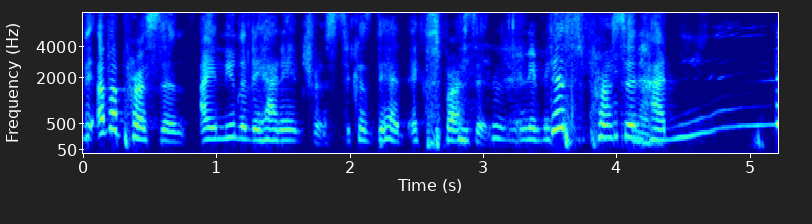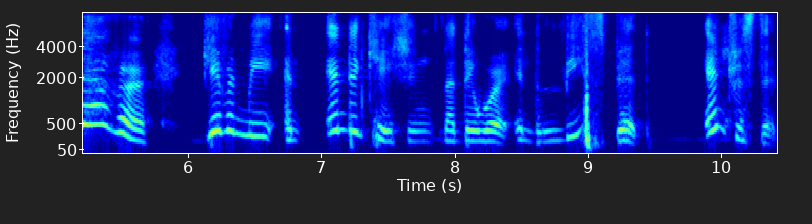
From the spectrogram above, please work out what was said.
the other person, I knew that they had interest because they had expressed it. This person had never given me an indication that they were in the least bit interested.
